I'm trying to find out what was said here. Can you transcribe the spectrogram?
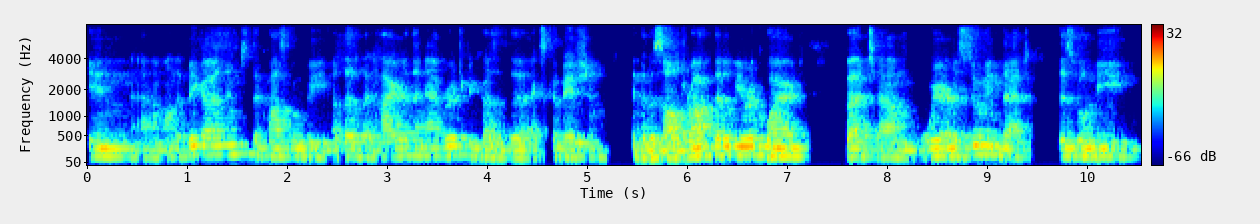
in uh, on the Big Island, the cost will be a little bit higher than average because of the excavation in the basalt rock that will be required. But um, we're assuming that this will be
